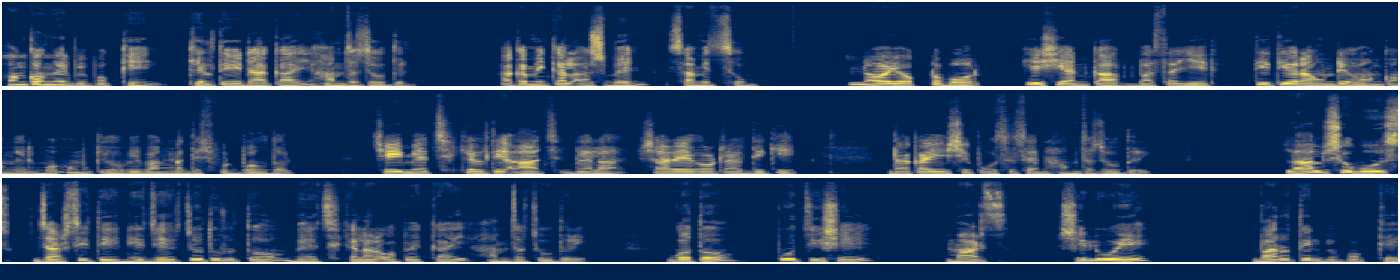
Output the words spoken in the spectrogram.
হংকংয়ের বিপক্ষে খেলতে ঢাকায় হামজা চৌধুরী। আগামীকাল আসবেন সামিত সোম। নয় অক্টোবর এশিয়ান কাপ বাছাইয়ের তৃতীয় রাউন্ডে হংকংয়ের মুখোমুখি হবে বাংলাদেশ ফুটবল দল। সেই ম্যাচ খেলতে আজ বেলা সাড়ে এগারোটার দিকে ঢাকায় এসে পৌঁছেছেন হামজা চৌধুরী। লাল সবুজ জার্সিতে নিজের চতুর্থ ম্যাচ খেলার অপেক্ষায় হামজা চৌধুরী। গত পঁচিশে মার্চ সিলুয়ে ভারতের বিপক্ষে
